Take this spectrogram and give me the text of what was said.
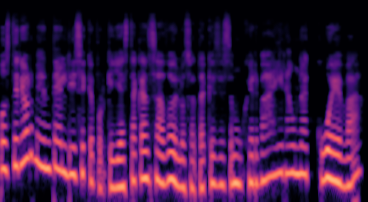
Posteriormente él dice que porque ya está cansado de los ataques de esa mujer, va a ir a una cueva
